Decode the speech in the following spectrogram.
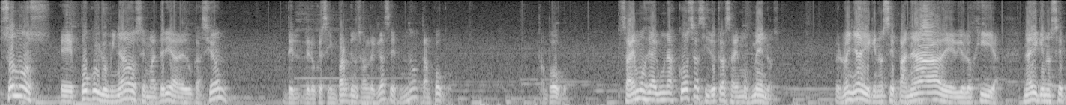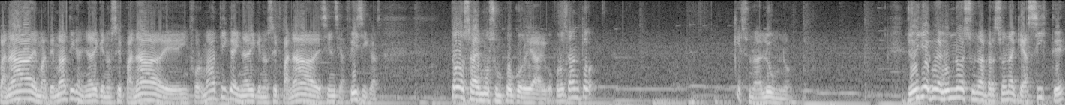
¿Somos eh, poco iluminados en materia de educación? de, lo que se imparte en un salón de clases? No, tampoco. Tampoco. Sabemos de algunas cosas y de otras sabemos menos. Pero no hay nadie que no sepa nada de biología, nadie que no sepa nada de matemáticas, nadie que no sepa nada de informática y nadie que no sepa nada de ciencias físicas. Todos sabemos un poco de algo. Por lo tanto, ¿qué es un alumno? Yo diría que un alumno es una persona que asiste,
